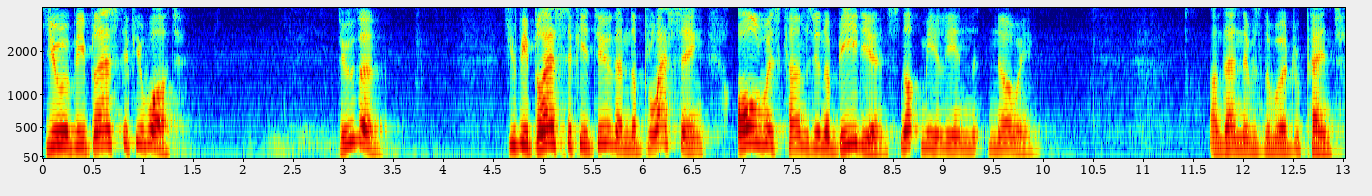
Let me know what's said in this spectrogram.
you will be blessed if you what? Do them. You'll be blessed if you do them. The blessing always comes in obedience, not merely in knowing. And then there was the word repent.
